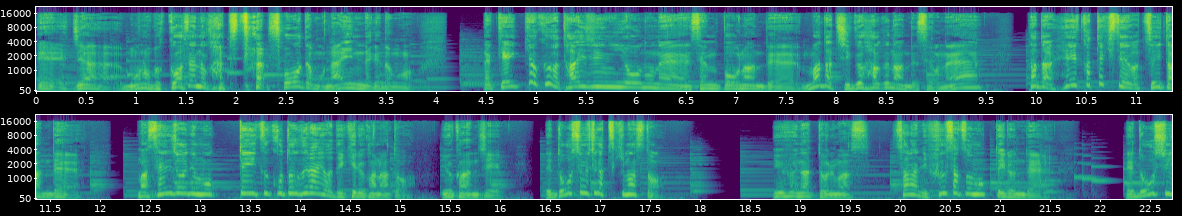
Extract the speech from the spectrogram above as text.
ええじゃあ、物ぶっ壊せんのか？って言ったらそうでもないんだけども。結局は対人用のね、戦法なんで、まだちぐはぐなんですよね。ただ、閉下適正はついたんで、まあ、戦場に持っていくことぐらいはできるかなという感じ。で、同士打ちがつきますという風になっております。さらに封殺を持っているんで、え同士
